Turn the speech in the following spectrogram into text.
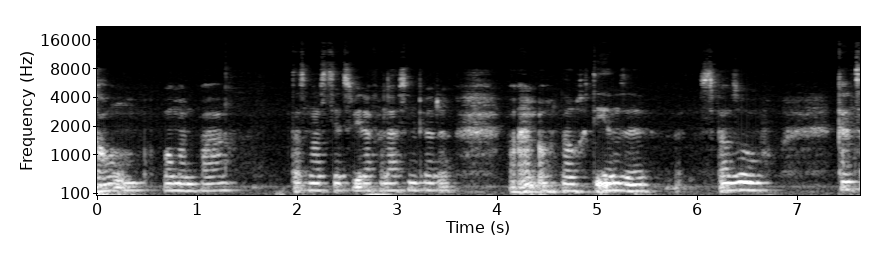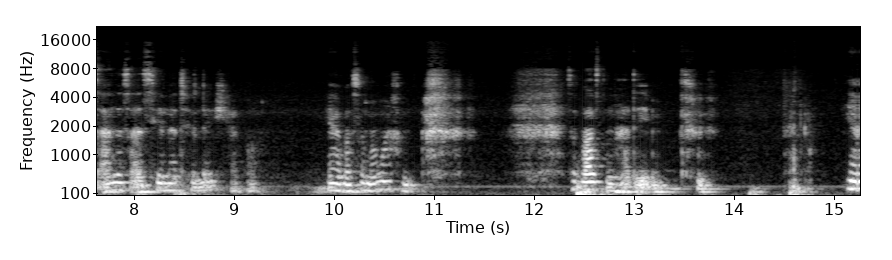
Raum, wo man war, dass man es jetzt wieder verlassen würde. Vor allem auch noch die Insel. Es war so ganz anders als hier natürlich, aber ja, was soll man machen? so war es dann halt eben. ja,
